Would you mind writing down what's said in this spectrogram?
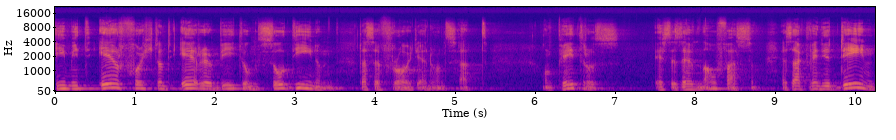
ihm mit Ehrfurcht und Ehrerbietung so dienen, dass er Freude an uns hat. Und Petrus ist derselben Auffassung. Er sagt, wenn ihr den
